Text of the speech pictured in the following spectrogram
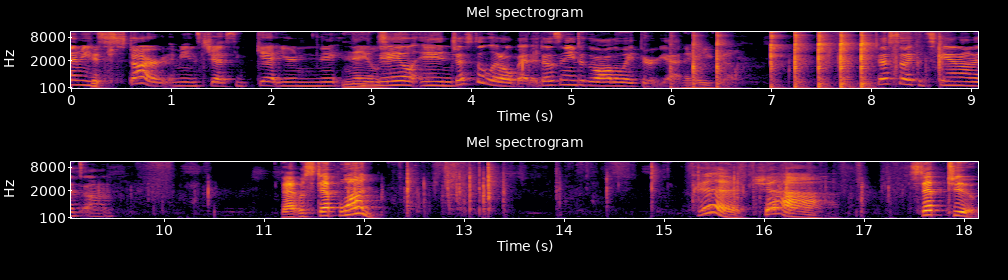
And when it means Good. start, it means just get your na- Nails. nail in just a little bit. It doesn't need to go all the way through yet. There you go. Just so it can stand on its own. That was step one. Good job. Step two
